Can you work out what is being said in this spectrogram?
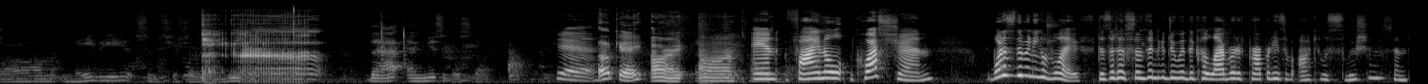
um, maybe since you're starting music, that and musical stuff. Yeah. Okay. All right. Uh. And final question. What is the meaning of life? Does it have something to do with the collaborative properties of Oculus solutions and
